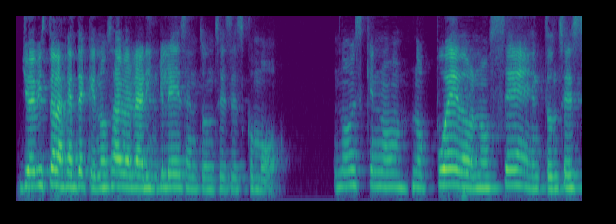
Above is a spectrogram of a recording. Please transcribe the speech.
Yo he visto a la gente que no sabe hablar inglés, entonces es como, no, es que no, no puedo, no sé, entonces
